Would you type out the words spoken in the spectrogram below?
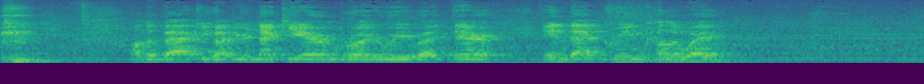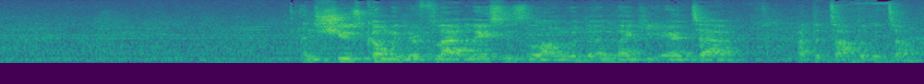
on the back, you got your Nike Air embroidery right there in that green colorway. And the shoes come with your flat laces along with a Nike Air tab at the top of the tongue.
